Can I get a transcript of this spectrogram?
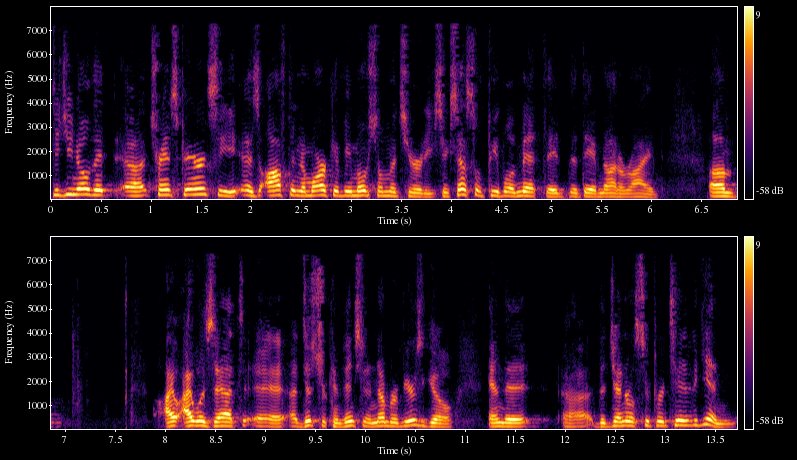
Did you know that uh, transparency is often a mark of emotional maturity? Successful people admit they, that they have not arrived. Um, I, I, was at a, a, district convention a number of years ago, and the uh, the general superintendent again.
